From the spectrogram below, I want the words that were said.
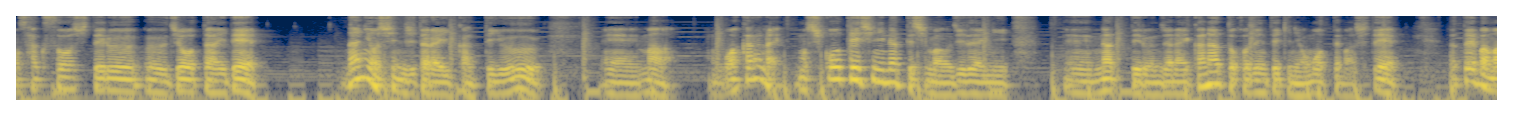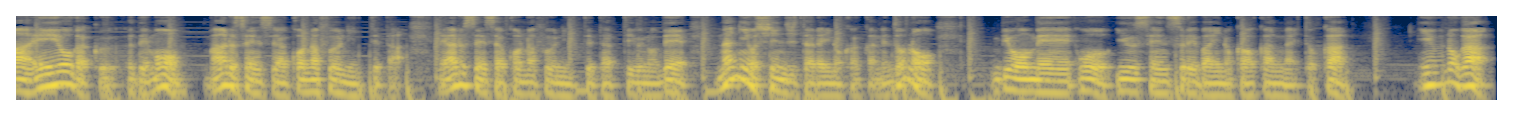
もう錯綜してる状態で、何を信じたらいいかっていう、えーまあ、わからない。もう思考停止になってしまう時代に、えーなってるんじゃないかなと個人的に思ってまして、例えばまあ栄養学でも、ある先生はこんな風に言ってた。ある先生はこんな風に言ってたっていうので、何を信じたらいいのかかね、どの病名を優先すればいいのかわかんないとか、いうのが、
